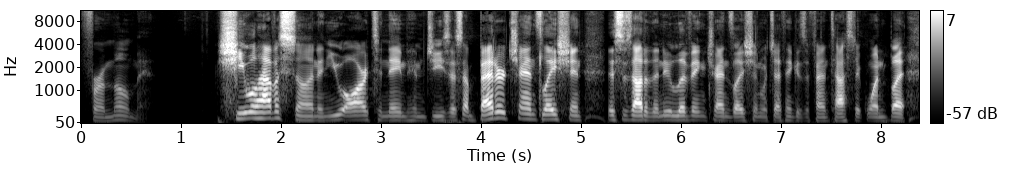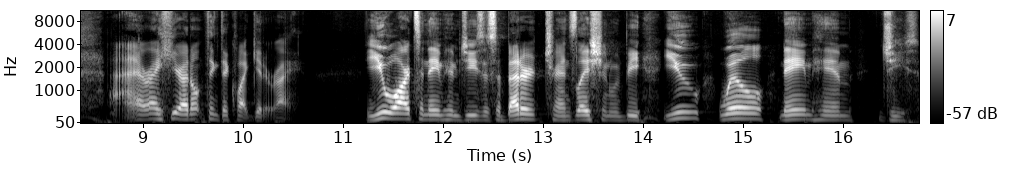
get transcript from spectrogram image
for a moment. She will have a son, and you are to name him Jesus. A better translation, this is out of the New Living Translation, which I think is a fantastic one, but right here, I don't think they quite get it right. You are to name him Jesus. A better translation would be, You will name him Jesus.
